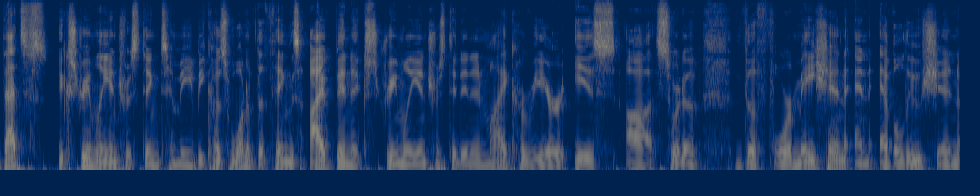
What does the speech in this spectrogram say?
that's extremely interesting to me because one of the things I've been extremely interested in in my career is uh, sort of the formation and evolution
